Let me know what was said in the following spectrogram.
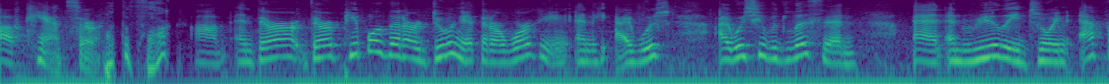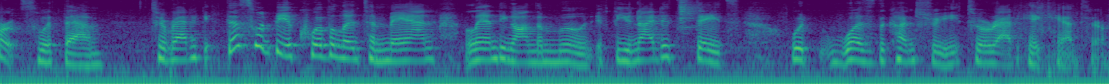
of cancer. What the fuck? Um, and there are there are people that are doing it that are working, and he, I wish I wish he would listen and and really join efforts with them to eradicate. This would be equivalent to man landing on the moon if the United States would was the country to eradicate cancer.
